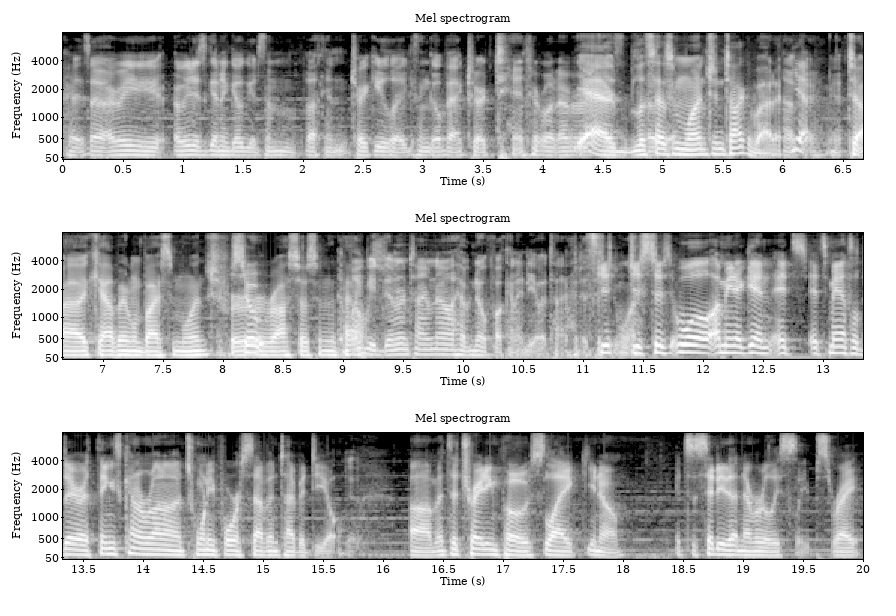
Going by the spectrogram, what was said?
Okay, so are we are we just gonna go get some fucking turkey legs and go back to our tent or whatever? yeah, let's have some lunch and talk about it. Okay, Yeah. yeah. T- Uh, Caliban will buy some lunch for So- Rostos in the It might be dinner time now. I have no fucking idea what time it is Just, anymore. just to, well, I mean, again, it's it's Mantle Dare. Things kind of run on a 24 7 type of deal. Um, it's a trading post, like, you know, it's a city that never really sleeps, right?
